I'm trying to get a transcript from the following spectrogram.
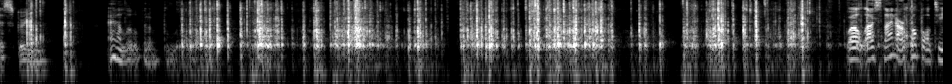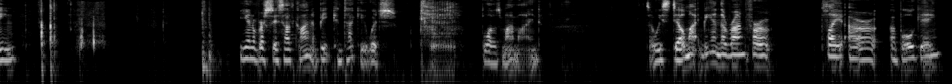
this green and a little bit of blue. Well, last night our football team, University of South Carolina, beat Kentucky, which blows my mind. So we still might be in the run for play our a bowl game.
